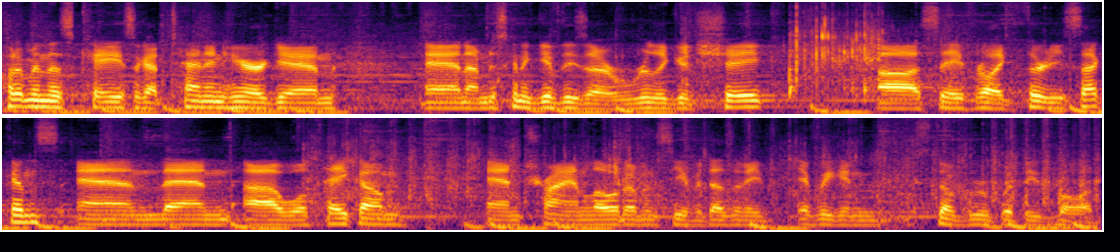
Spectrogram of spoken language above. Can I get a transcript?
put them in this case. I got 10 in here again, and I'm just gonna give these a really good shake, uh, say for like 30 seconds, and then uh, we'll take them and try and load them and see if it does any, if we can still group with these bullets.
